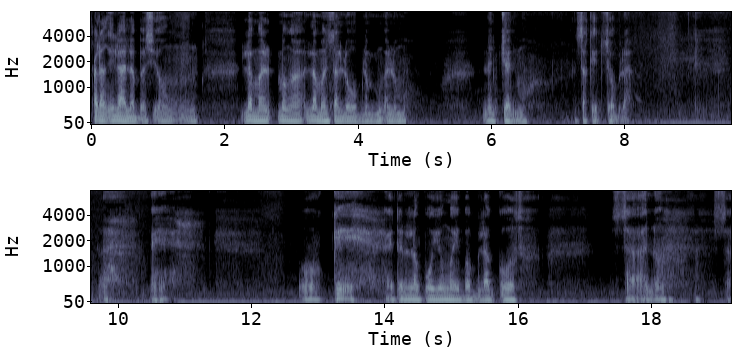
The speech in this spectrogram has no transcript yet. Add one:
parang ilalabas yung laman mga laman sa loob ng ano mo ng tiyan mo. Sakit sobra. Ah, eh. okay. Ito na lang po yung may bablog ko sa ano sa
